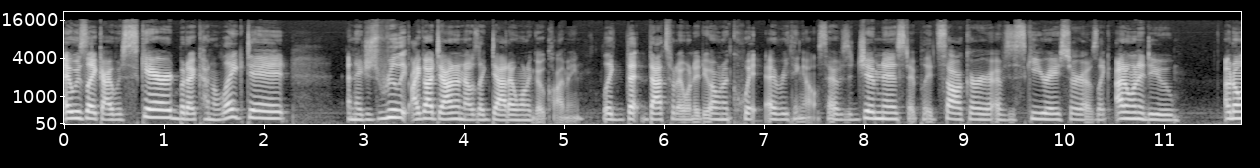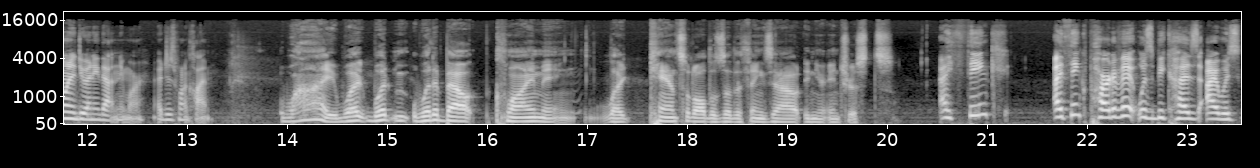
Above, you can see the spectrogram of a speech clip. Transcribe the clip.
it was like I was scared, but I kind of liked it. And I just really, I got down and I was like, Dad, I want to go climbing. Like that, that's what I want to do. I want to quit everything else. I was a gymnast. I played soccer. I was a ski racer. I was like, I don't want to do, I don't want to do any of that anymore. I just want to climb. Why? What? What? What about climbing? Like canceled all those other things out in your interests? I think, I think part of it was because I was,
